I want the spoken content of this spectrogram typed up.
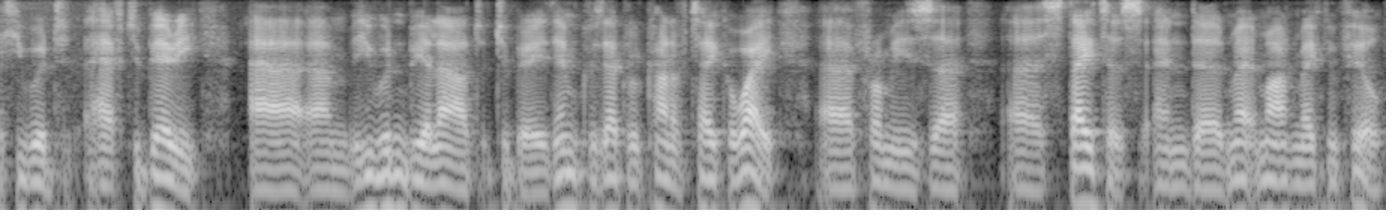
he would have to bury uh, um, he wouldn't be allowed to bury them because that would kind of take away uh, from his uh, uh status and uh, might make him feel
